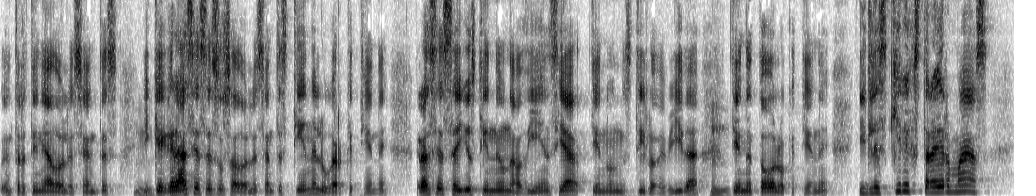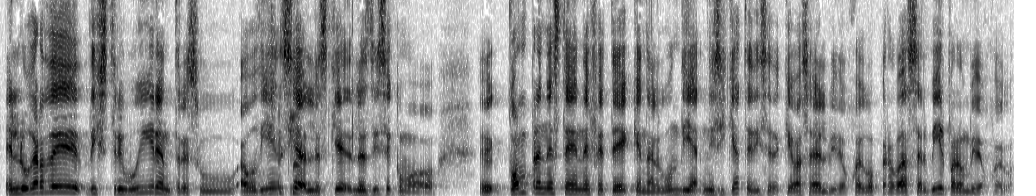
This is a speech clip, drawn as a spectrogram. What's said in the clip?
entretiene a adolescentes y que gracias a esos adolescentes tiene el lugar que tiene, gracias a ellos tiene una audiencia, tiene un estilo de vida, tiene todo lo que tiene y les quiere extraer más en lugar de distribuir entre su audiencia, les, les dice como, eh, compren este NFT que en algún día, ni siquiera te dice de qué va a ser el videojuego, pero va a servir para un videojuego.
